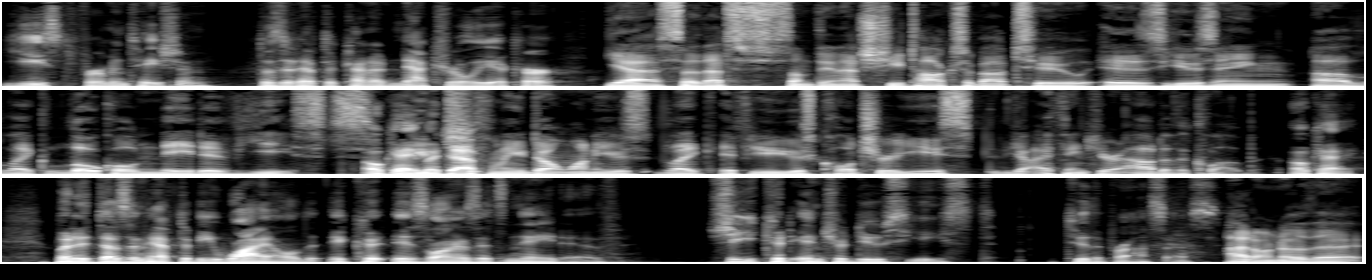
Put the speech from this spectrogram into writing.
yeast fermentation? Does it have to kind of naturally occur? Yeah, so that's something that she talks about too is using uh, like local native yeasts. Okay, you but she- definitely don't want to use like if you use culture yeast, I think you're out of the club. Okay, but it doesn't have to be wild. It could, as long as it's native. She could introduce yeast to the process. I don't know the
